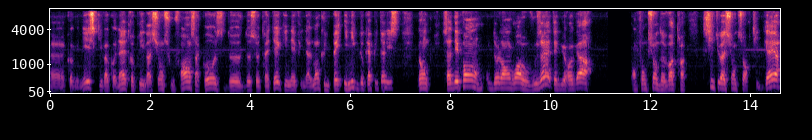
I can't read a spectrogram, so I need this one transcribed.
euh, communiste, qui va connaître privation, souffrance à cause de, ce traité qui n'est finalement qu'une paix inique de capitalistes. Donc, ça dépend de l'endroit où vous êtes et du regard en fonction de votre situation de sortie de guerre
